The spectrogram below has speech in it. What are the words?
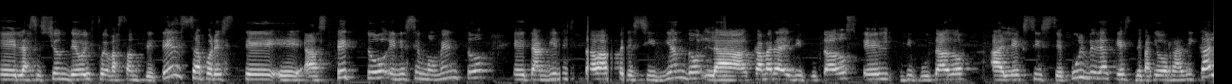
eh, la sesión de hoy fue bastante tensa por este eh, aspecto. En ese momento eh, también estaba presidiendo la Cámara de Diputados el diputado Alexis Sepúlveda, que es de Partido Radical.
